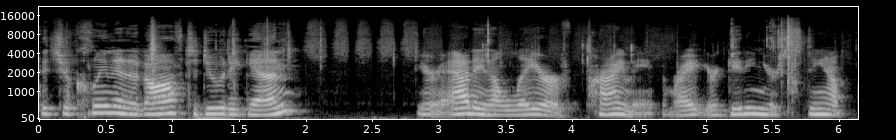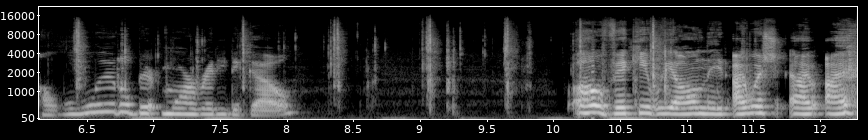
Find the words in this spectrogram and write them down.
that you're cleaning it off to do it again, you're adding a layer of priming, right? You're getting your stamp a little bit more ready to go. Oh, Vicki, we all need, I wish, I, I,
